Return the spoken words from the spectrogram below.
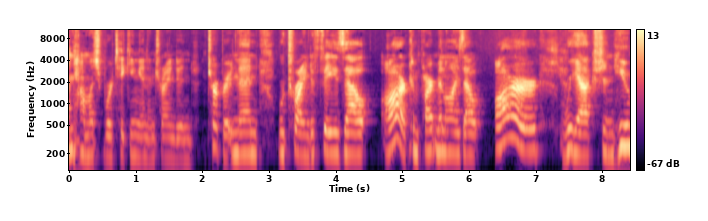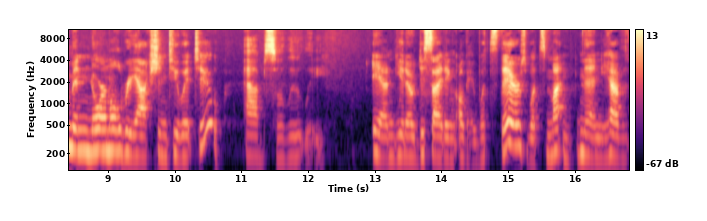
And how much we're taking in and trying to interpret. And then we're trying to phase out our, compartmentalize out our reaction, human normal reaction to it too. Absolutely. and you know deciding okay what's theirs what's mine and then you have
